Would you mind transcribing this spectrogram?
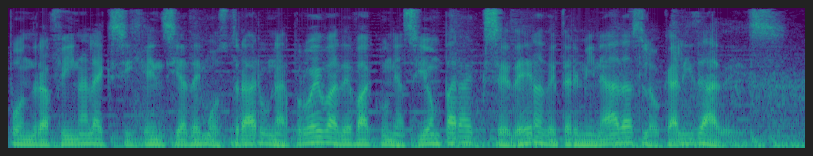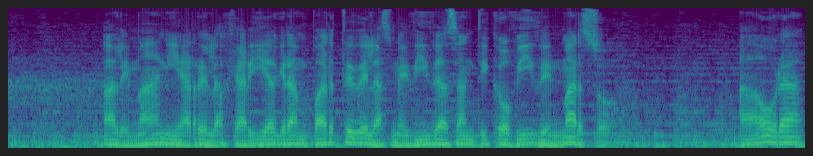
pondrá fin a la exigencia de mostrar una prueba de vacunación para acceder a determinadas localidades. Alemania relajaría gran parte de las medidas anti-COVID en marzo. Ahora,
